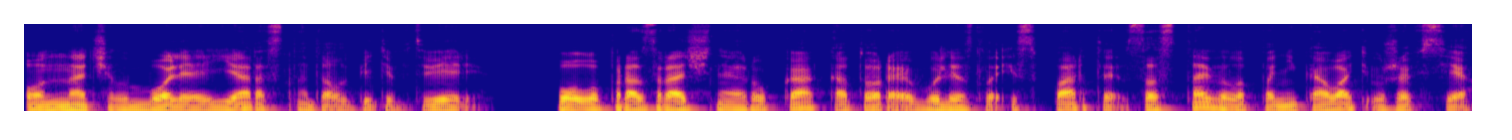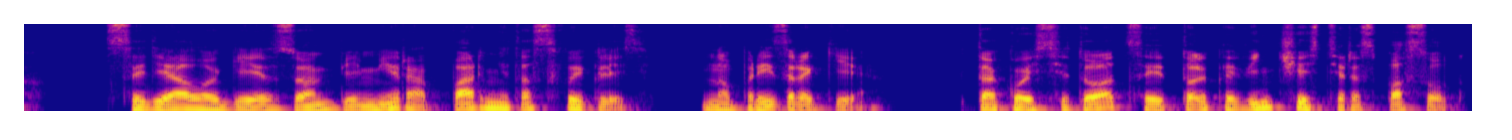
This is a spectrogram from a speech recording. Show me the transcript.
Он начал более яростно долбить в дверь. Полупрозрачная рука, которая вылезла из парты, заставила паниковать уже всех. С идеологией зомби-мира парни-то свыклись, но призраки такой ситуации только винчестеры спасут.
